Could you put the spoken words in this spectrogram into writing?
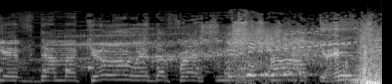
give them a cure with a fresh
